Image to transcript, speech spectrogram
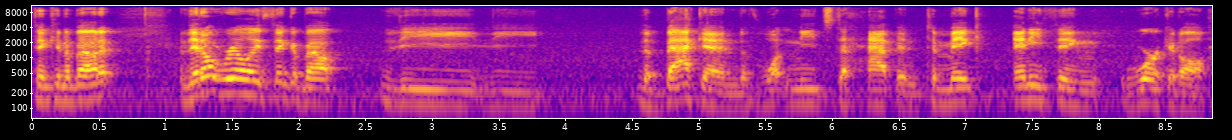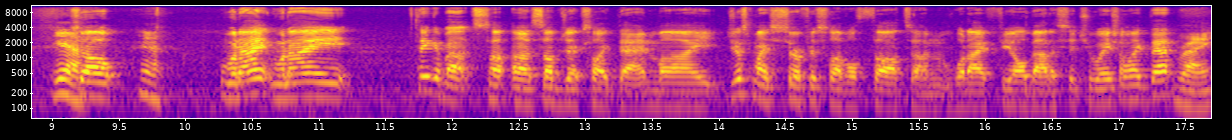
thinking about it, and they don't really think about the the the back end of what needs to happen to make anything work at all. Yeah. So Yeah. when I when I think about su- uh, subjects like that and my just my surface level thoughts on what I feel about a situation like that, Right.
